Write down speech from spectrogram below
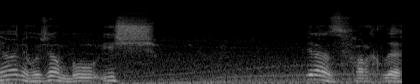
Yani hocam bu iş biraz farklı.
